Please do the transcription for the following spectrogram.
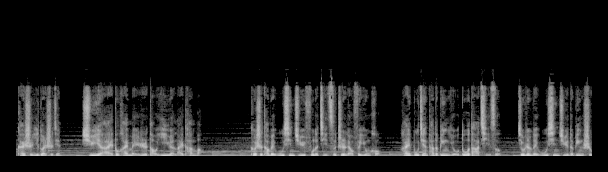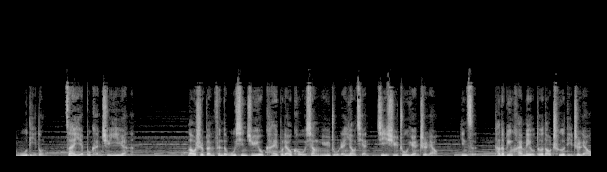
开始一段时间，徐叶爱都还每日到医院来探望。可是他为吴新菊付了几次治疗费用后，还不见她的病有多大起色，就认为吴新菊的病是无底洞，再也不肯去医院了。老实本分的吴新菊又开不了口向女主人要钱继续住院治疗，因此她的病还没有得到彻底治疗，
